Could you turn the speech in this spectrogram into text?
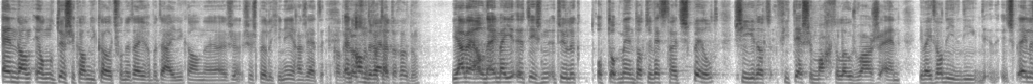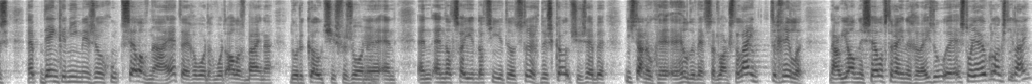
En dan ondertussen kan die coach van de tegenpartij die kan, uh, zijn spulletje neer gaan zetten. Dat kan de van andere toch ook doen? Jawel, nee, maar het is natuurlijk op dat moment dat de wedstrijd speelt, zie je dat Vitesse machteloos was. En je weet wel, die, die, die spelers heb, denken niet meer zo goed zelf na. Hè. Tegenwoordig wordt alles bijna door de coaches verzonnen. En, en, en dat, zie je, dat zie je dus terug. Dus coaches hebben, die staan ook he- heel de wedstrijd langs de lijn te grillen. Nou, Jan is zelf trainer geweest. Hoe, eh, Stond jij ook langs die lijn?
